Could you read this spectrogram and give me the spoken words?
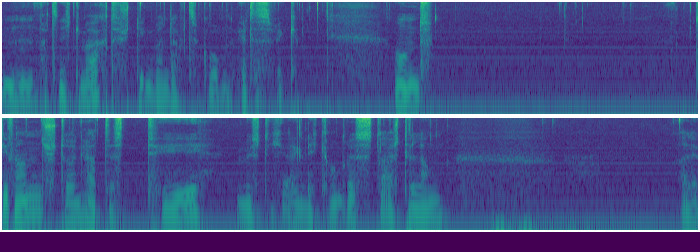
Mhm, hat es nicht gemacht. Stiegenwandaufzug oben. Jetzt ist es weg. Und die Wandsteuerung hat das T. Müsste ich eigentlich Grundrissdarstellung alle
